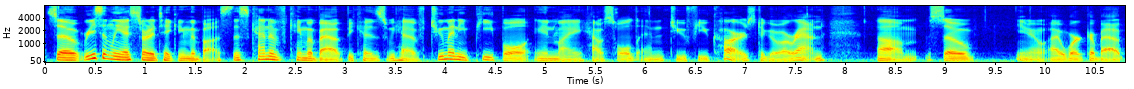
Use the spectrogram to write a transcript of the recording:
So recently I started taking the bus. This kind of came about because we have too many people in my household and too few cars to go around. Um, so, you know, I work about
